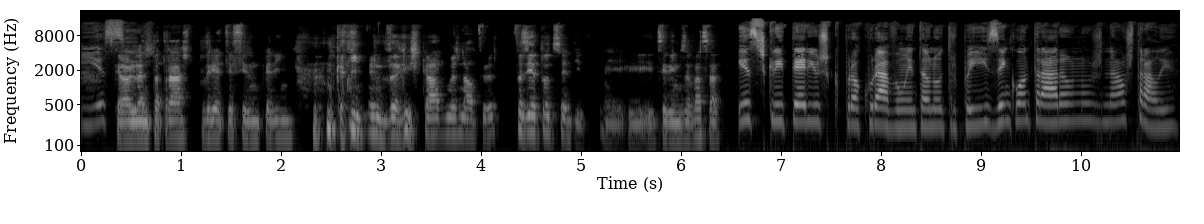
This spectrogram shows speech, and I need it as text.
E esse... Que olhando para trás poderia ter sido um bocadinho, um bocadinho menos arriscado, mas na altura fazia todo sentido e, e decidimos avançar. Esses critérios que procuravam então noutro país encontraram-nos na Austrália.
